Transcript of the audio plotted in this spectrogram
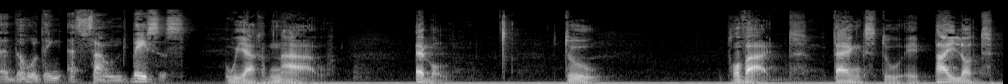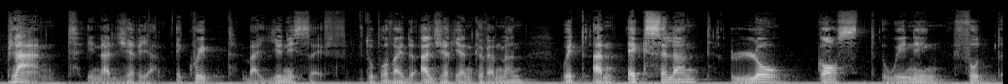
uh, the whole thing a sound basis. We are now able to provide, thanks to a pilot plant in Algeria equipped by UNICEF, to provide the Algerian government with an excellent low cost weaning food,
